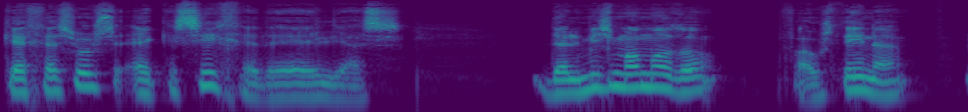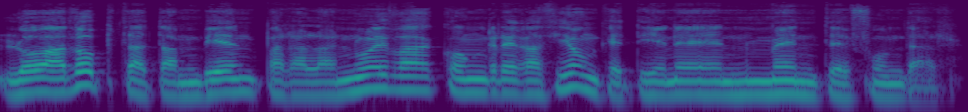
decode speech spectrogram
que Jesús exige de ellas. Del mismo modo, Faustina lo adopta también para la nueva congregación que tiene en mente fundar.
